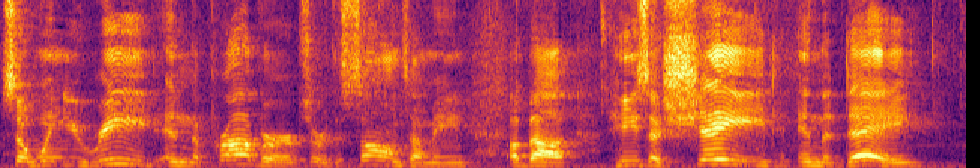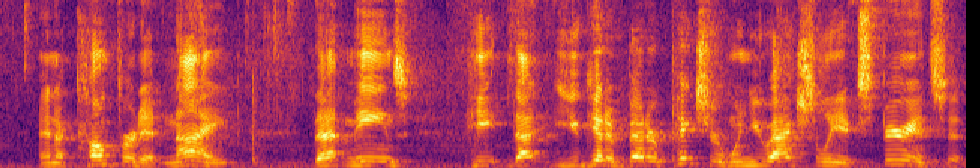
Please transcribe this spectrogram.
So when you read in the Proverbs or the Psalms, I mean, about he's a shade in the day and a comfort at night, that means he, that you get a better picture when you actually experience it.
